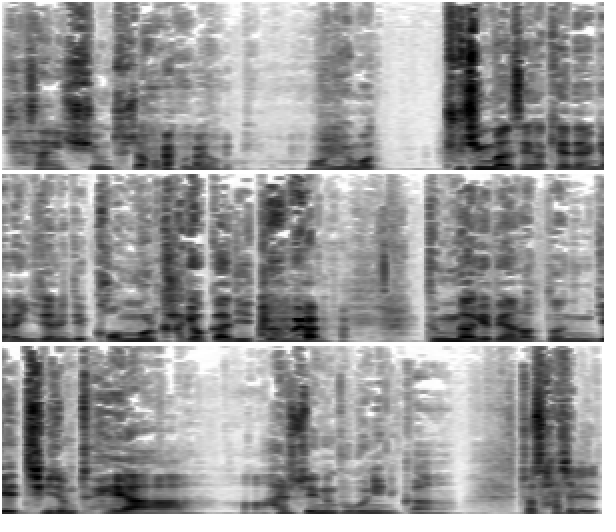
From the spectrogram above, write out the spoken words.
세상에 쉬운 투자가 없군요. 어, 이게 뭐 주식만 생각해야 되는 게 아니라 이제는 이제 건물 가격까지 좀 등락에 대한 어떤 예측이 좀 돼야 할 수 있는 부분이니까. 저 사실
